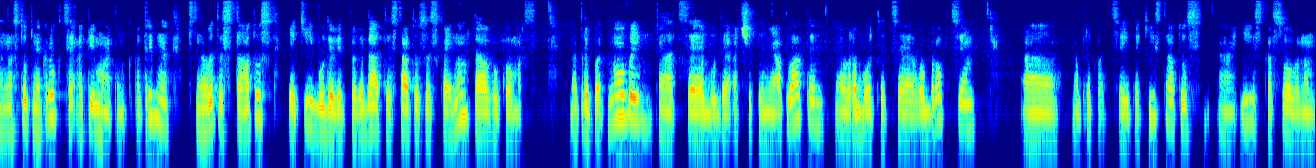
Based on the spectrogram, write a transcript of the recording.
наступний крок це API-мапінг. Потрібно встановити статус, який буде відповідати статусу Skynom та WooCommerce. Наприклад, новий е, це буде очікування оплати в роботі, це в обробці. Е, Наприклад, це і такий статус, е, і скасовано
